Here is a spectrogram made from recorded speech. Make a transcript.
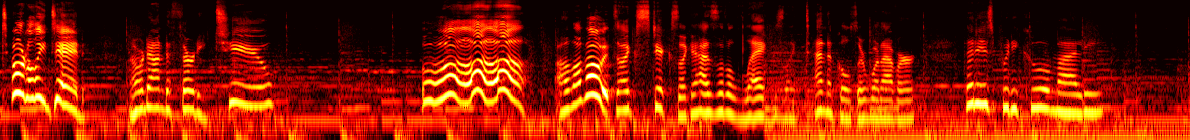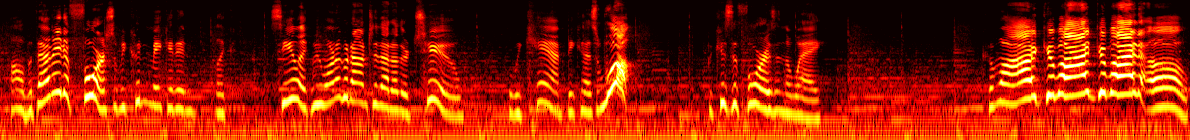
Totally did. Now we're down to 32. Oh, I love how it like sticks, like it has little legs, like tentacles or whatever. That is pretty cool, Miley. Oh, but that made a four, so we couldn't make it in, like, see, like, we want to go down to that other two, but we can't because, whoa! Because the four is in the way. Come on, come on, come on! Oh,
